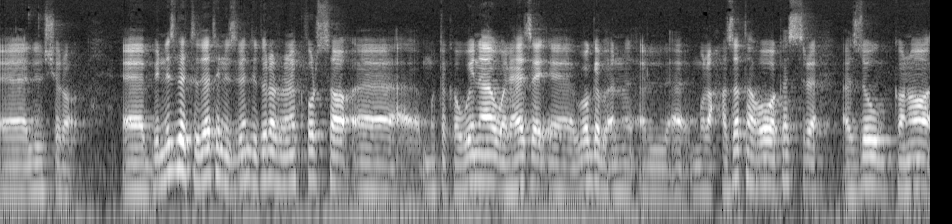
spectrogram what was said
آه، للشراء. آه، بالنسبة للتداولات النيوزيلندي دولار هناك فرصة متكونة ولهذا وجب أن ملاحظتها هو كسر الزوج قناة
